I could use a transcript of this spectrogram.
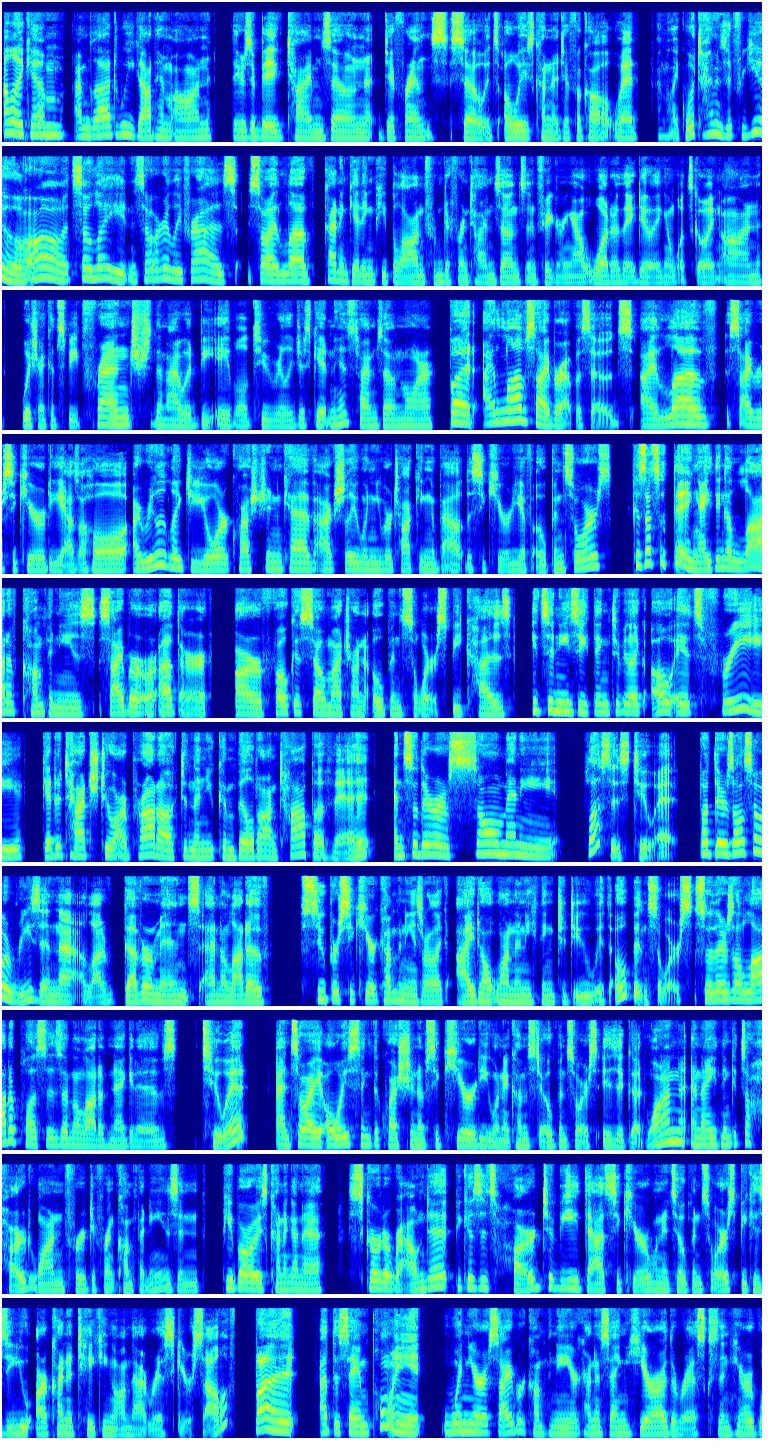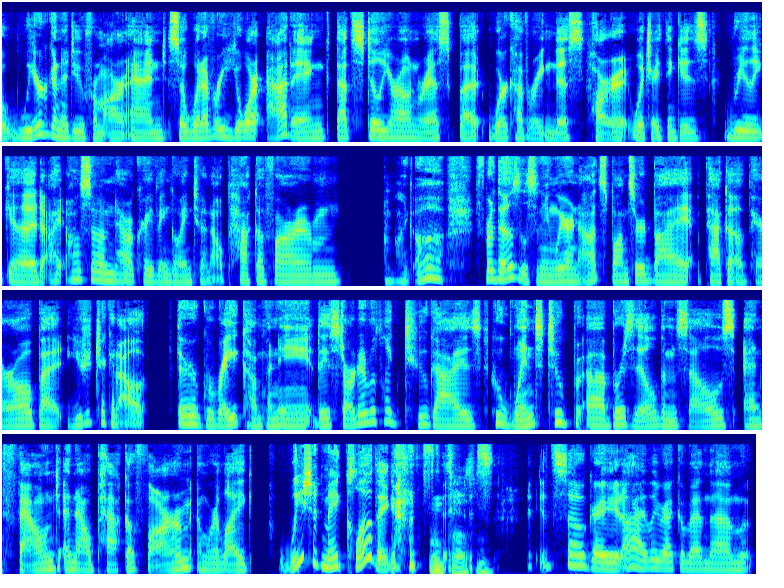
I like him. I'm glad we got him on. There's a big time zone difference. So it's always kind of difficult when I'm like, what time is it for you? Oh, it's so late and so early for us. So I love kind of getting people on from different time zones and figuring out what are they doing and what's going on. Wish I could speak French, then I would be able to really just get in his time zone more. But I love cyber episodes. I love cybersecurity as a whole. I really liked your question, Kev, actually, when you were talking about the security of open source. Because that's the thing. I think a lot of companies, cyber or other, are focused so much on open source because it's an easy thing to be like, oh, it's free, get attached to our product, and then you can build on top of it. And so there are so many pluses to it. But there's also a reason that a lot of governments and a lot of super secure companies are like, I don't want anything to do with open source. So there's a lot of pluses and a lot of negatives to it. And so I always think the question of security when it comes to open source is a good one. And I think it's a hard one for different companies. And people are always kind of going to skirt around it because it's hard to be that secure when it's open source because you are kind of taking on that risk yourself. But at the same point, when you're a cyber company, you're kind of saying, here are the risks and here are what we're going to do from our end. So, whatever you're adding, that's still your own risk, but we're covering this part, which I think is really good. I also am now craving going to an alpaca farm. I'm like, oh, for those listening, we are not sponsored by Alpaca Apparel, but you should check it out. They're a great company. They started with like two guys who went to uh, Brazil themselves and found an alpaca farm and were like, we should make clothing. That's awesome. It's so great. I highly recommend them.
